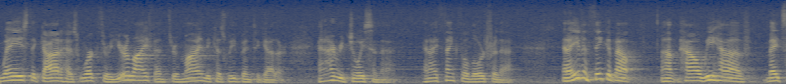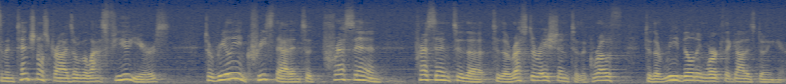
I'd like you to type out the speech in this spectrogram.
ways that God has worked through your life and through mine because we've been together. And I rejoice in that. And I thank the Lord for that. And I even think about um, how we have made some intentional strides over the last few years to really increase that and to press in, press into the, to the restoration, to the growth, to the rebuilding work that God is doing here.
